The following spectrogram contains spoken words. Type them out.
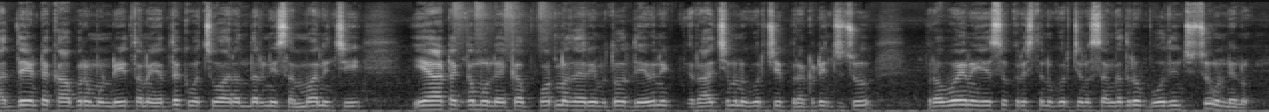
అద్దె ఇంట కాపురం ఉండి తన యొద్దకు వచ్చి వారందరినీ సన్మానించి ఏ ఆటంకము లేక పూర్ణ ధైర్యంతో దేవుని రాజ్యమును గురించి ప్రకటించుచు ప్రభు అయిన యేసుక్రీస్తును గురించిన సంగతులు బోధించుచు ఉండెను.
